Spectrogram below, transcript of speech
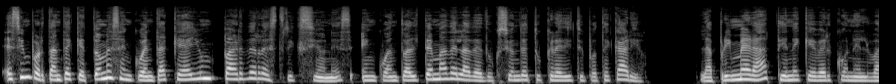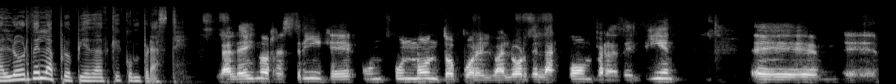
Es importante que tomes en cuenta que hay un par de restricciones en cuanto al tema de la deducción de tu crédito hipotecario. La primera tiene que ver con el valor de la propiedad que compraste. la ley nos restringe un, monto por el valor de la compra del bien. Eh, eh,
